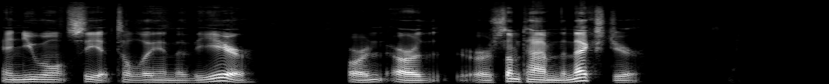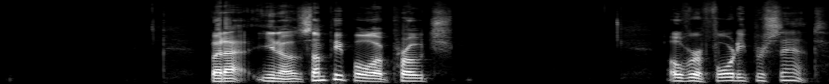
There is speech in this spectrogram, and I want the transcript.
and you won't see it till the end of the year, or or or sometime the next year. But I, you know, some people approach over 40%.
